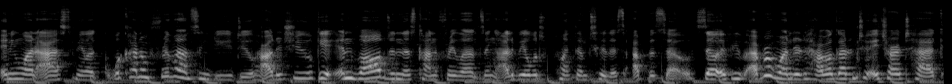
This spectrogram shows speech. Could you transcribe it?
anyone asks me, like, what kind of freelancing do you do? How did you get involved in this kind of freelancing? I'd be able to point them to this episode. So, if you've ever wondered how I got into HR tech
